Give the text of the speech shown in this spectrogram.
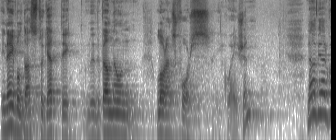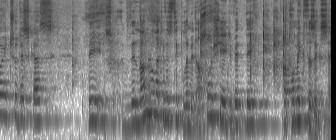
enabled us to get the, the well-known Lorentz force equation. Now we are going to discuss the, the non-relativistic limit associated with the atomic physics, say.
